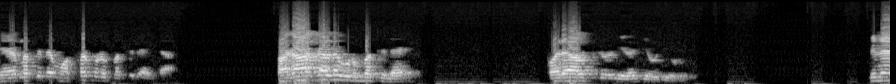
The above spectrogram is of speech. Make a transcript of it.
കേരളത്തിലെ മൊത്തം കുടുംബത്തിലല്ല. സഖാക്കളുടെ കുടുംബത്തിലെ ഒരാൾക്ക് വീതം ജോലി കൊടുക്കും പിന്നെ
